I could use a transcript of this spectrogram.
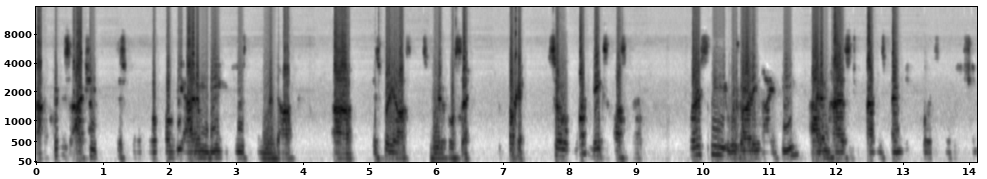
factors actually this photo of the atom being used in Ladakh. Uh, it's pretty awesome. It's a beautiful sight. Okay, so what makes us better? Firstly, regarding IP, Atom has two patents pending innovation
